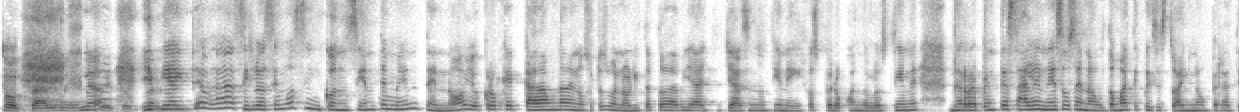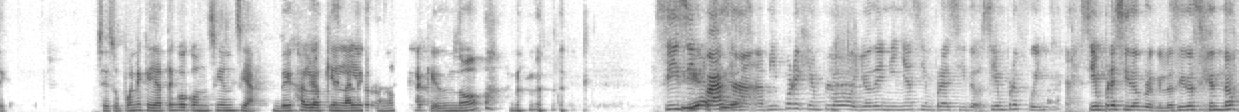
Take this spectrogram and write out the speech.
Totalmente, Y de ahí te vas, y lo hacemos inconscientemente, ¿no? Yo creo que cada una de nosotros, bueno, ahorita todavía ya no tiene hijos, pero cuando los tiene, de repente salen esos en automático y dices tú, ay, no, espérate, se supone que ya tengo conciencia, déjalo aquí en la lengua, ¿no? No. Sí, sí, pasa. A mí, por ejemplo, yo de niña siempre he sido, siempre fui, siempre he sido porque lo sigo siendo,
